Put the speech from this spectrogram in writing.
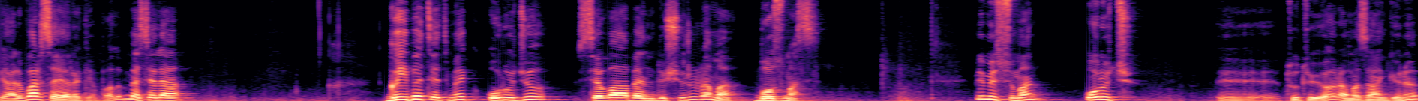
yani varsayarak yapalım. Mesela gıybet etmek orucu sevaben düşürür ama bozmaz. Bir Müslüman oruç e, tutuyor Ramazan günü.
